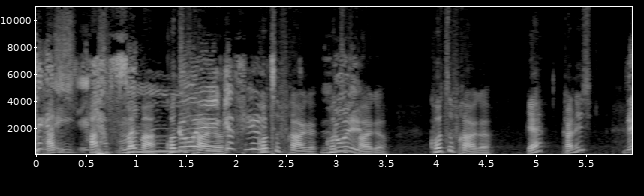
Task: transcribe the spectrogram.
Digga, Hast, ich, ich hast, hab's Moment so mal, kurze null Frage. gefühlt. Kurze Frage, kurze Null. Frage. Kurze Frage. Ja? Kann ich? Nee,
